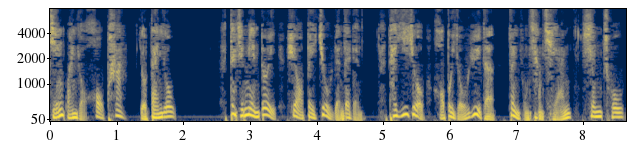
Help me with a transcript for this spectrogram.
尽管有后怕，有担忧，但是面对需要被救援的人。他依旧毫不犹豫的奋勇向前，伸出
